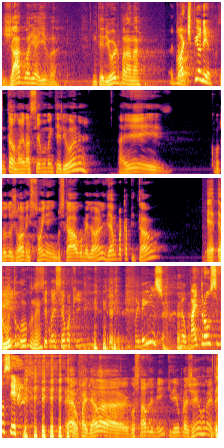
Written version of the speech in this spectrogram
Jaguariaíva, interior do Paraná. Então, Norte Pioneiro. Então, nós nascemos no interior, né? Aí, como todo jovem sonha em buscar algo melhor, viemos para a capital. É, é muito e ou né? Se conhecemos aqui. Foi bem isso. Meu pai trouxe você. É, o pai dela gostava de mim, queria eu para genro, né? Daí,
